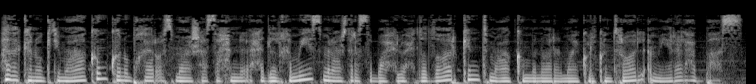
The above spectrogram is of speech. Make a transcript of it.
هذا كان وقتي معاكم. كونوا بخير واسمعوا عشاء صح من الأحد للخميس من عشرة الصباح لواحد الظهر. كنت معاكم من وراء المايك والكنترول أميرة العباس.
